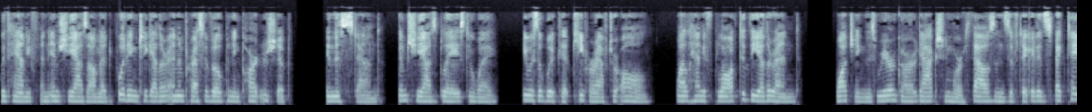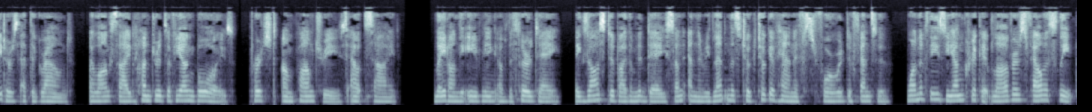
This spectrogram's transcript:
with Hanif and Imtiaz Ahmed putting together an impressive opening partnership. In this stand, Imtiaz blazed away. He was a wicket-keeper after all, while Hanif blocked at the other end. Watching this rearguard action were thousands of ticketed spectators at the ground, alongside hundreds of young boys, perched on palm trees outside. Late on the evening of the third day, exhausted by the midday sun and the relentless tuk-tuk of Hanif's forward defensive, one of these young cricket lovers fell asleep,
